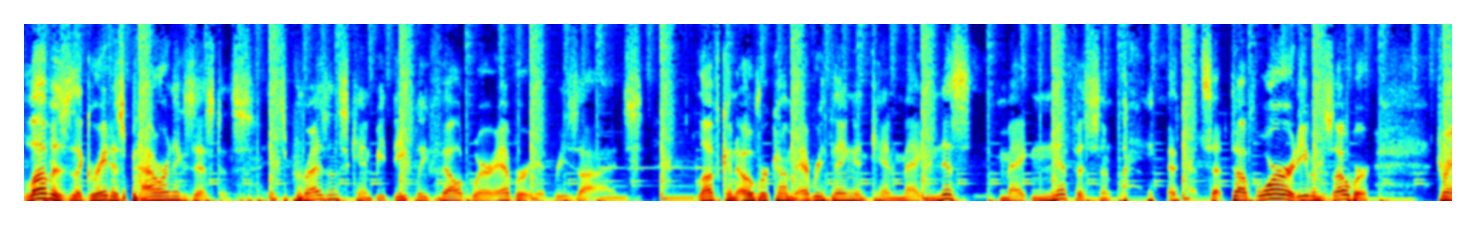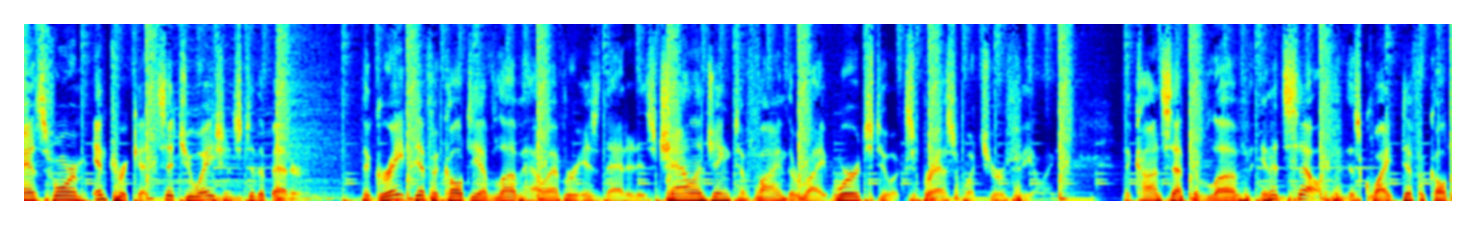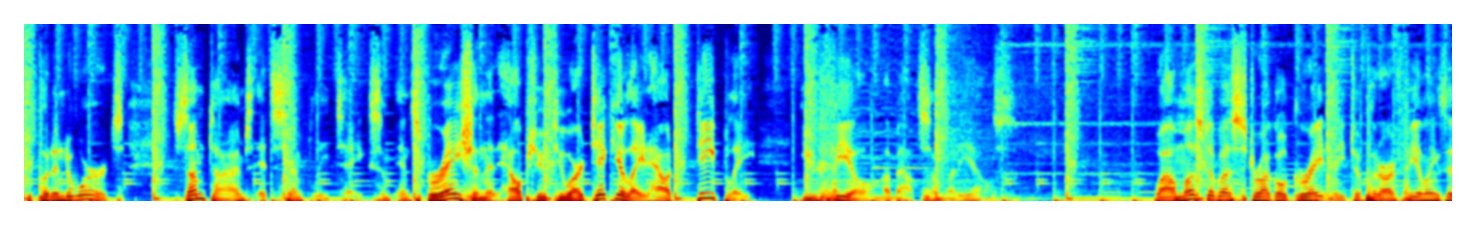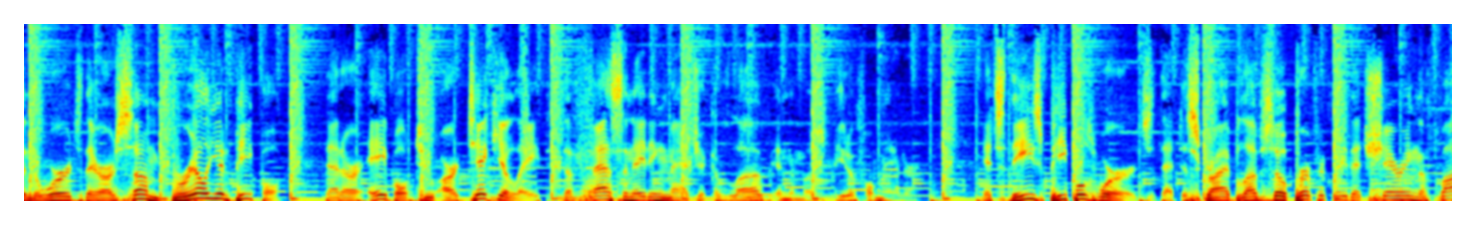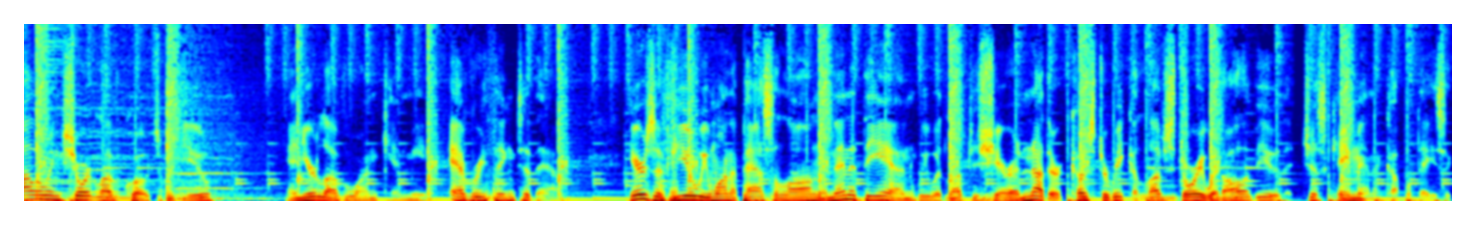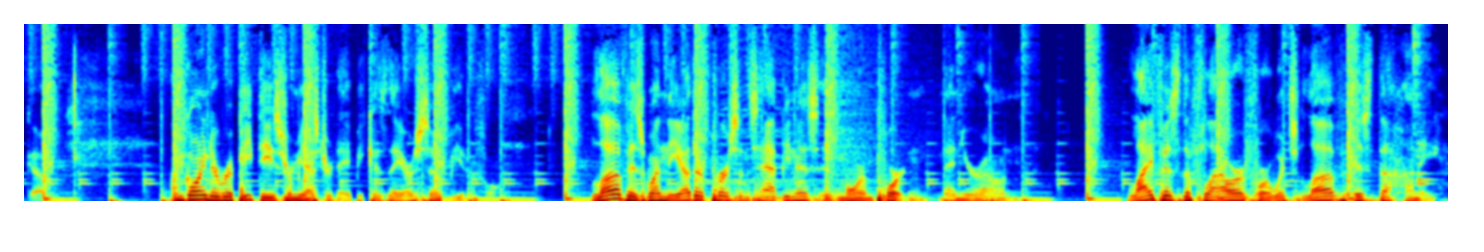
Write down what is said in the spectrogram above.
Love is the greatest power in existence. Its presence can be deeply felt wherever it resides. Love can overcome everything and can magnis- magnificently, that's a tough word, even sober, transform intricate situations to the better. The great difficulty of love, however, is that it is challenging to find the right words to express what you're feeling. The concept of love in itself is quite difficult to put into words. Sometimes it simply takes some inspiration that helps you to articulate how deeply you feel about somebody else. While most of us struggle greatly to put our feelings into words, there are some brilliant people that are able to articulate the fascinating magic of love in the most beautiful manner. It's these people's words that describe love so perfectly that sharing the following short love quotes with you and your loved one can mean everything to them. Here's a few we want to pass along, and then at the end, we would love to share another Costa Rica love story with all of you that just came in a couple days ago. I'm going to repeat these from yesterday because they are so beautiful. Love is when the other person's happiness is more important than your own. Life is the flower for which love is the honey.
